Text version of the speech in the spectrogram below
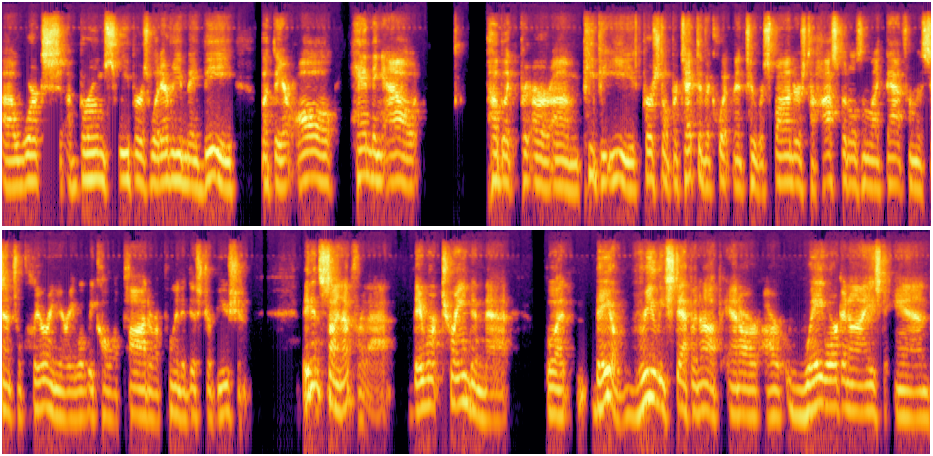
uh, works, uh, broom sweepers, whatever you may be, but they are all handing out public or um, PPEs, personal protective equipment to responders, to hospitals, and like that from a central clearing area, what we call a pod or a point of distribution. They didn't sign up for that. They weren't trained in that, but they are really stepping up and are, are way organized and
